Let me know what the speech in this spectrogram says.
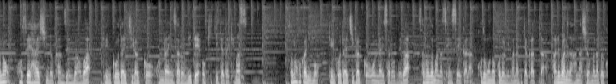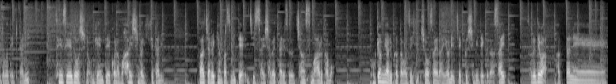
この音声配信の完全版は健康第一学校オンラインサロンにてお聞きいただけます。その他にも健康第一学校オンラインサロンでは様々な先生から子供の頃に学びたかった〇〇な話を学ぶことができたり、先生同士の限定コラボ配信が聞けたり、バーチャルキャンパスにて実際喋ったりするチャンスもあるかも。ご興味ある方はぜひ詳細欄よりチェックしてみてください。それでは、またね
